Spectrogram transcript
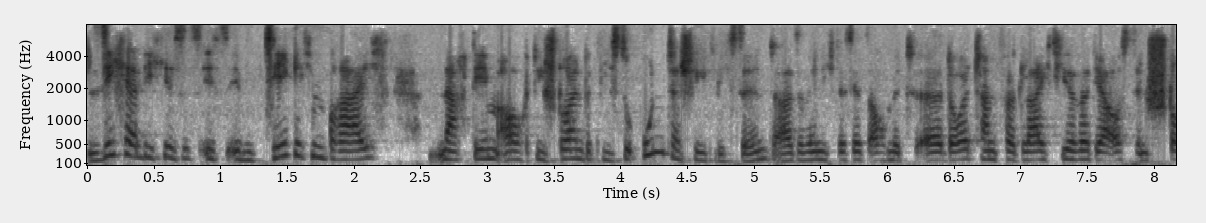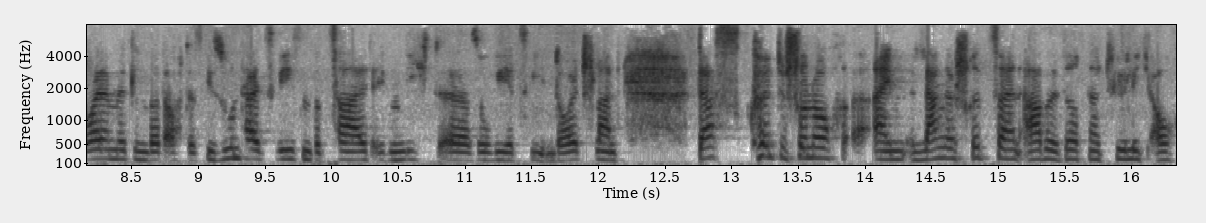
sicherlich ist es ist im täglichen Bereich, nachdem auch die Steuern wirklich so unterschiedlich sind, also wenn ich das jetzt auch mit äh, Deutschland vergleiche, vergleicht, hier wird ja aus den Steuermitteln wird auch das Gesundheitswesen bezahlt, eben nicht äh, so wie jetzt wie in Deutschland. Das könnte schon noch ein langer Schritt sein, aber wird natürlich auch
